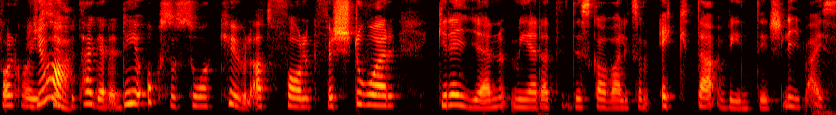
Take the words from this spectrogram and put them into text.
Folk var ju Mm. Ja. supertaggade. Det är också så kul att folk förstår grejen med att det ska vara liksom äkta vintage Levi's.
